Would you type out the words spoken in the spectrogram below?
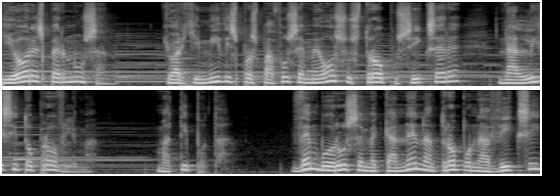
Οι ώρες περνούσαν και ο Αρχιμίδης προσπαθούσε με όσους τρόπους ήξερε να λύσει το πρόβλημα. Μα τίποτα. Δεν μπορούσε με κανέναν τρόπο να δείξει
